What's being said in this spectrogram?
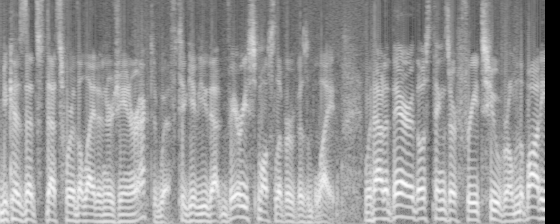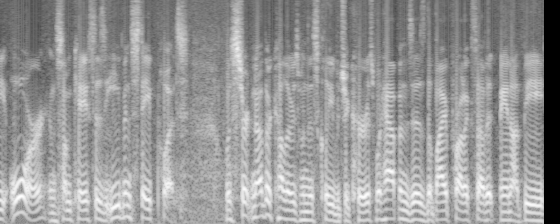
Because that's, that's where the light energy interacted with, to give you that very small sliver of visible light. Without it there, those things are free to roam the body, or in some cases, even stay put. With certain other colors, when this cleavage occurs, what happens is the byproducts of it may not be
